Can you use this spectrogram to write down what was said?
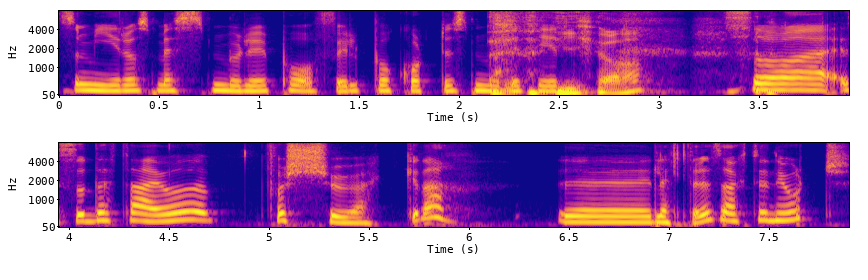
som gir oss mest mulig påfyll på kortest mulig tid. Ja, Så, så dette er jo forsøket, da. Eh, lettere sagt enn gjort,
